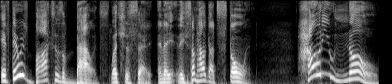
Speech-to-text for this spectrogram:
if there was boxes of ballots let's just say and they they somehow got stolen how do you know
